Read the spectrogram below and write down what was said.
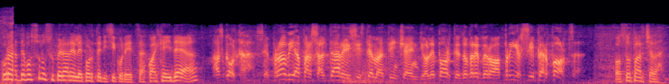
Ora devo solo superare le porte di sicurezza. Qualche idea? Ascolta, se provi a far saltare il sistema antincendio, le porte dovrebbero aprirsi per forza. Posso farcela.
